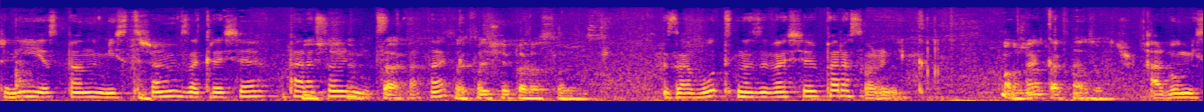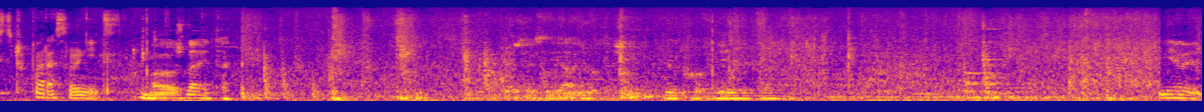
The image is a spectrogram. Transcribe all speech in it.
Czyli jest pan mistrzem w zakresie parasolnictwa, tak? tak? W zakresie parasolnictwa. Zawód nazywa się parasolnik. Można Tak. tak, nazwać. Albo mistrz parasolnictwa. Można i tak. Nie będzie.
